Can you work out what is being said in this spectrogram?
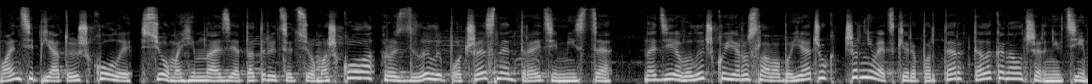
вихованці п'ятої школи. Сьома гімназія та 37 школа розділили почесне третє місце. Надія Величко, Ярослава Боячук, Чернівецький репортер, телеканал Чернівці.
